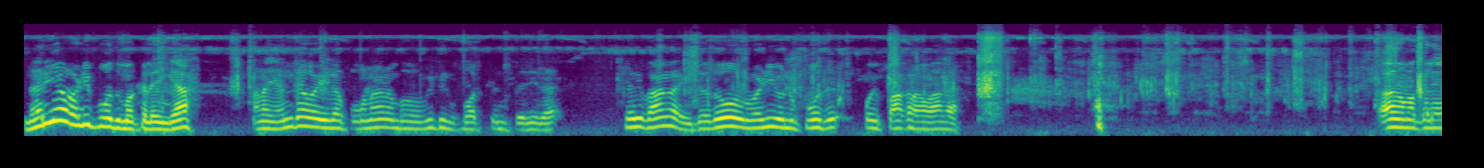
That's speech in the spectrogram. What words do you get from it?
நிறைய வழி போகுது மக்களே இங்கே. ஆனால் எந்த வழியில் போனால் நம்ம வீட்டுக்கு போகிறதுன்னு தெரியல. சரி வாங்க. இது ஏதோ ஒரு வழி ஒன்று போகுது. போய் பார்க்கலாம் வாங்க. வாங்க மக்களே.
